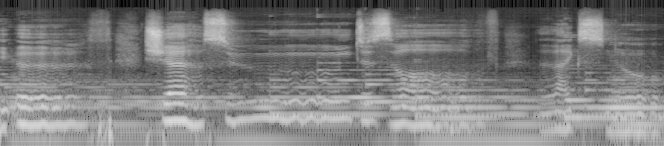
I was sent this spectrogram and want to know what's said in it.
The earth shall soon dissolve like snow.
